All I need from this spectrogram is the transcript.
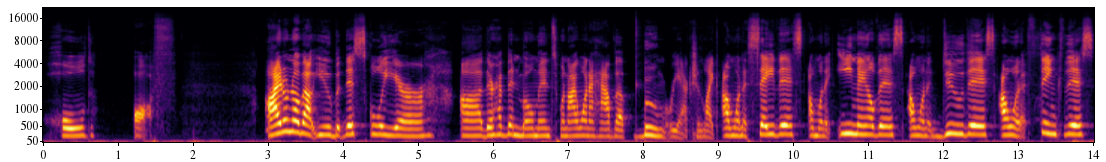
hold off. I don't know about you, but this school year Uh, there have been moments when I want to have a boom reaction. Like, I want to say this, I want to email this, I want to do this, I want to think this.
